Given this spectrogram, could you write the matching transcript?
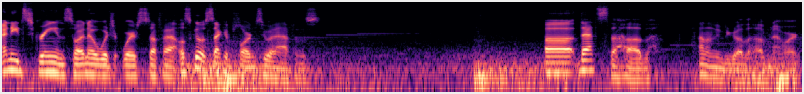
I need screens so I know which where's stuff at. Let's go second floor and see what happens. Uh, that's the hub. I don't need to go to the hub network.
